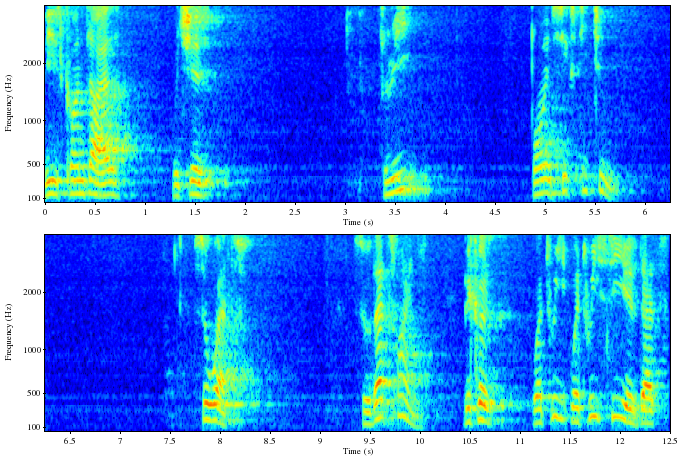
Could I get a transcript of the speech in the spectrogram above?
these quantile which is 3.62. So what? So that's fine. Because what we, what we see is that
